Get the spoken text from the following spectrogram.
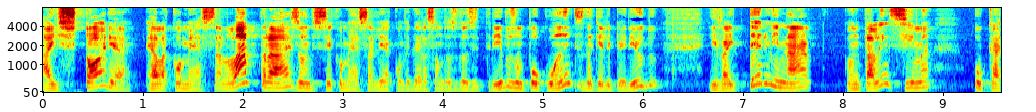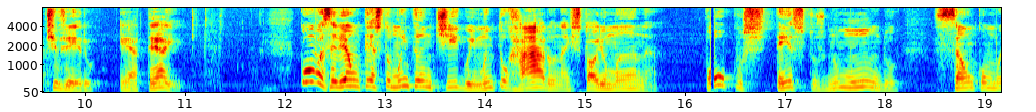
a história ela começa lá atrás, onde você começa ali a Confederação das Doze Tribos, um pouco antes daquele período, e vai terminar, quando está lá em cima, o cativeiro. É até aí. Como você vê, é um texto muito antigo e muito raro na história humana. Poucos textos no mundo são como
